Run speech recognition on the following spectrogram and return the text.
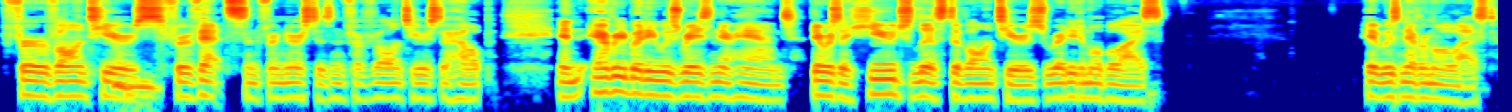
for volunteers, mm-hmm. for vets and for nurses and for volunteers to help. And everybody was raising their hand. There was a huge list of volunteers ready to mobilize. It was never mobilized.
